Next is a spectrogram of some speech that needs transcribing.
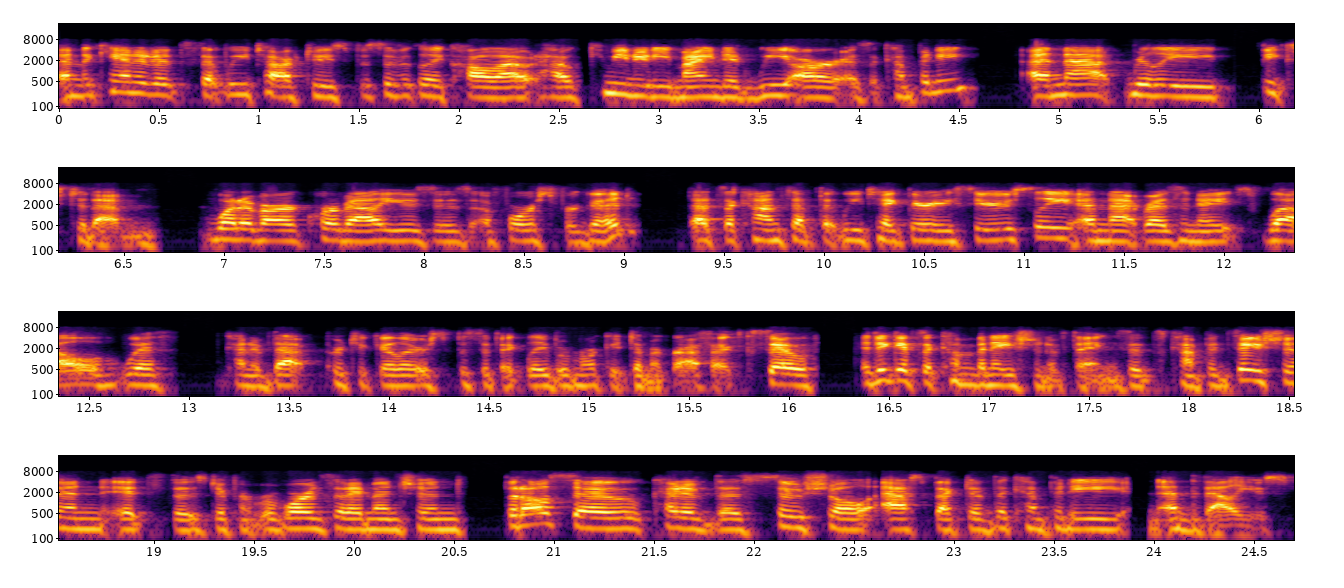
And the candidates that we talk to specifically call out how community minded we are as a company. And that really speaks to them. One of our core values is a force for good. That's a concept that we take very seriously, and that resonates well with kind of that particular specific labor market demographic. So I think it's a combination of things. It's compensation, it's those different rewards that I mentioned, but also kind of the social aspect of the company and the values.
